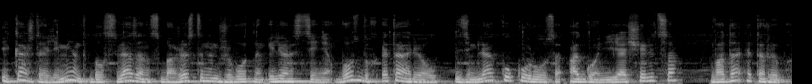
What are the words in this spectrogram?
И каждый элемент был связан с божественным животным или растением. Воздух – это орел, земля – кукуруза, огонь – ящерица, вода – это рыба.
